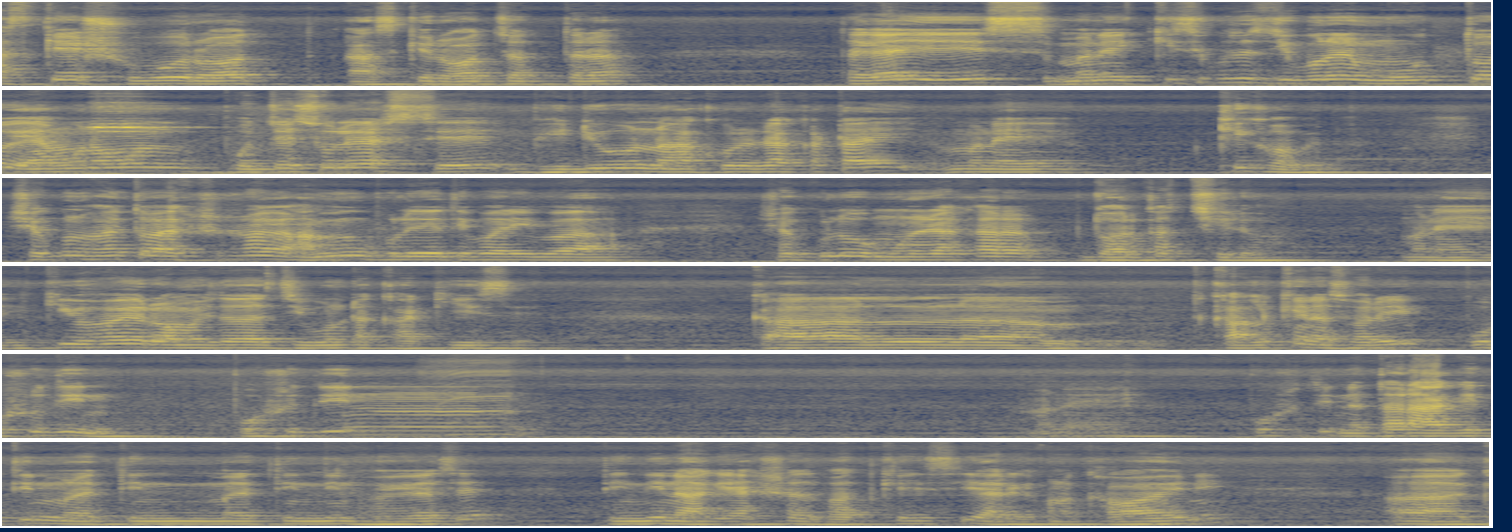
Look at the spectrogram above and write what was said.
আজকে শুভ রথ, আজকে রথযাত্রা। তাই গাইস মানে কিছু কিছু জীবনের মুহূর্ত এমন এমন পর্যায়ে চলে আসছে ভিডিও না করে রাখাটাই মানে ঠিক হবে না। সেগুলো হয়তো একটা সময় আমিও ভুলে যেতে পারি বা সেগুলো মনে রাখার দরকার ছিল। মানে কীভাবে রমেশ দাদার জীবনটা কাটিয়েছে। কাল কালকে না সরি পরশুদিন। পরশুদিন মানে পরশুদিন না, তার আগের দিন মানে তিন মানে তিন দিন হয়ে গেছে। তিন দিন আগে একসাথে ভাত খেয়েছি, আর এখনও খাওয়া হয়নি।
